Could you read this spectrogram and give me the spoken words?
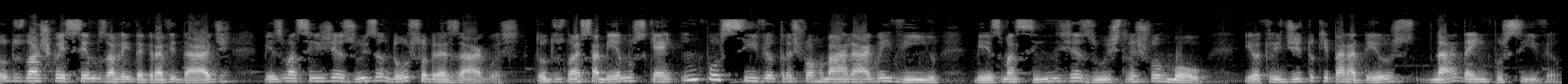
Todos nós conhecemos a lei da gravidade, mesmo assim Jesus andou sobre as águas. Todos nós sabemos que é impossível transformar água em vinho, mesmo assim Jesus transformou. Eu acredito que para Deus nada é impossível.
